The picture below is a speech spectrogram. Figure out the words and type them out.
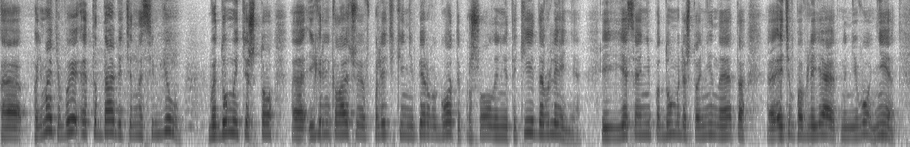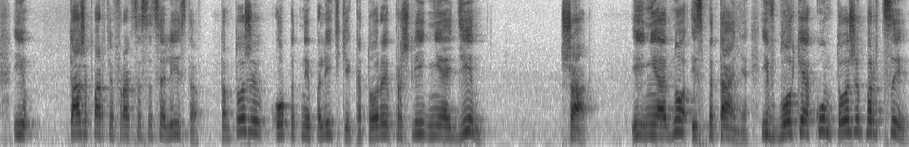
э, понимаете, вы это давите на семью. Вы думаете, что э, Игорь Николаевич в политике не первый год и прошел и не такие давления. И если они подумали, что они на это, э, этим повлияют на него, нет. И та же партия фракция социалистов, там тоже опытные политики, которые прошли не один шаг и не одно испытание. И в блоке Акум тоже борцы.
